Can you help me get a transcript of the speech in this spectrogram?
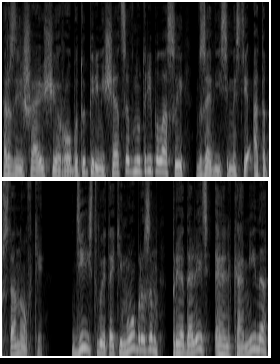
разрешающее роботу перемещаться внутри полосы в зависимости от обстановки. Действуя таким образом, преодолеть Эль Камино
